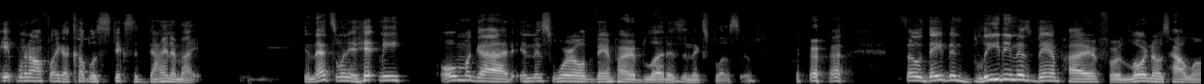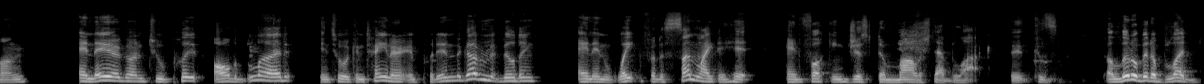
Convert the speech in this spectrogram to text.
it went off like a couple of sticks of dynamite. And that's when it hit me. Oh my God, in this world, vampire blood is an explosive. so they've been bleeding this vampire for Lord knows how long. And they are going to put all the blood into a container and put it in the government building and then wait for the sunlight to hit and fucking just demolish that block because a little bit of blood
